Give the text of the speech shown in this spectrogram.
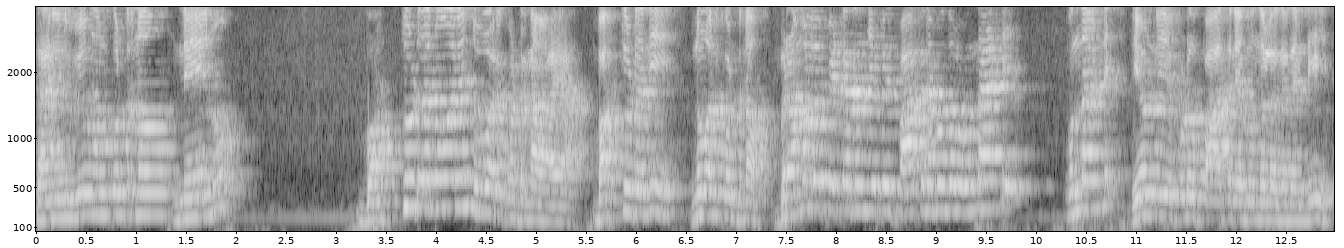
కానీ నువ్వేమనుకుంటున్నావు? నేను భక్తుడను అని నువ్వు అనుకుంటున్నావు ఆయా భక్తుడని నువ్వు అనుకుంటున్నావు. భ్రమలో పెట్టారని చెప్పి పాత నిబంధనలు ఉందా అండి ఉందా అండి? ఏమండి ఎప్పుడు పాత నిబంధనలు కదండి.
